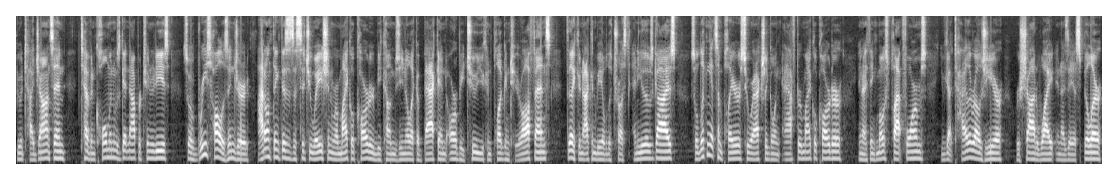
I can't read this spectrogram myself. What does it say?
You had Ty Johnson. Tevin Coleman was getting opportunities. So if Breece Hall is injured, I don't think this is a situation where Michael Carter becomes, you know, like a back end RB2 you can plug into your offense. I feel like you're not going to be able to trust any of those guys. So looking at some players who are actually going after Michael Carter, and I think most platforms, you've got Tyler Allgeier, Rachaad White, and Isaiah Spiller.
